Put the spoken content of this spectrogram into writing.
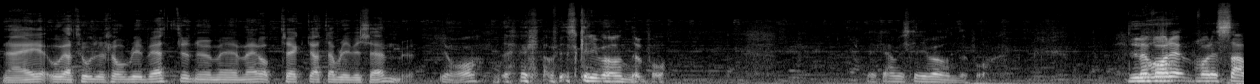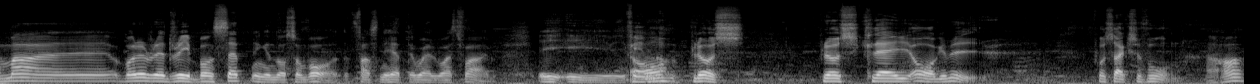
Nej, och jag trodde det skulle bli bättre nu men jag upptäckte att det har blivit sämre. Ja, det kan vi skriva under på. Det kan vi skriva under på. Du Men var har- det, var det samma... eh, Var det Red Ribbon-sättningen då som var fast ni hette Well West Five i, i Ja, Finland? plus, plus Clay Agemyr på saxofon. Jaha.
